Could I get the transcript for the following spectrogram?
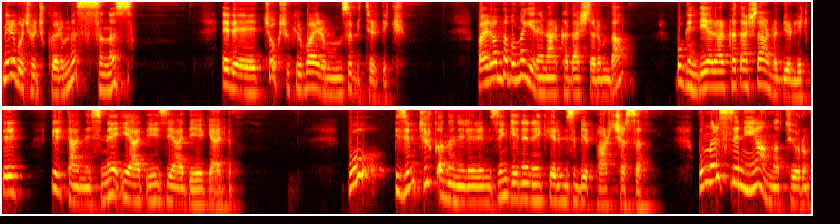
Merhaba çocuklarım, nasılsınız? Evet, çok şükür bayramımızı bitirdik. Bayramda bana gelen arkadaşlarımdan bugün diğer arkadaşlarla birlikte bir tanesine iade ziyadeye geldim. Bu bizim Türk ananelerimizin, geleneklerimizin bir parçası. Bunları size niye anlatıyorum?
